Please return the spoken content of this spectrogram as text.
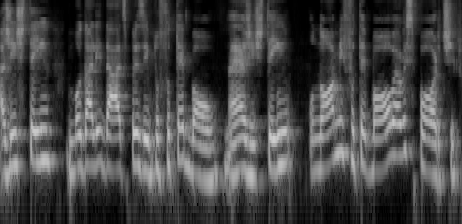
A gente tem modalidades, por exemplo, futebol, né? A gente tem o nome futebol é o esporte,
